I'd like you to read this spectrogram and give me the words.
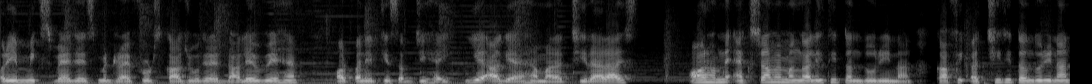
और ये मिक्स वेज है। इसमें ड्राई फ्रूट्स काजू वगैरह डाले हुए हैं और पनीर की सब्ज़ी है ये आ गया है हमारा जीरा राइस और हमने एक्स्ट्रा में मंगा ली थी तंदूरी नान। काफ़ी अच्छी थी तंदूरी नान,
